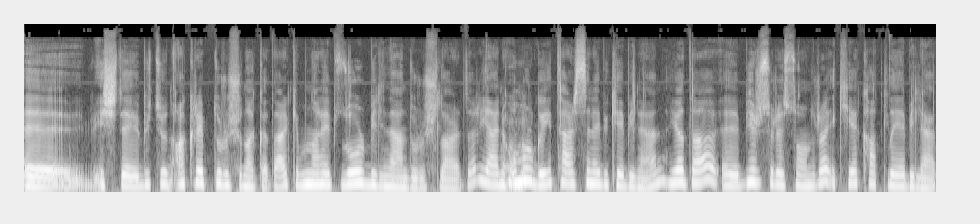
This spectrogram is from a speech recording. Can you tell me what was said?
Ee, işte bütün akrep duruşuna kadar ki bunlar hep zor bilinen duruşlardır. Yani omurgayı tersine bükebilen ya da e, bir süre sonra ikiye katlayabilen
